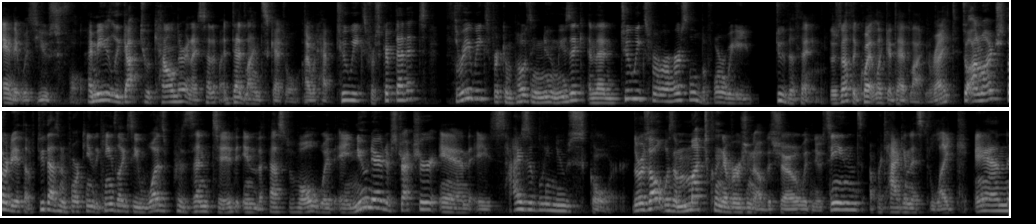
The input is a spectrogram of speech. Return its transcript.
and it was useful. I immediately got to a calendar and I set up a deadline schedule. I would have two weeks for script edits, three weeks for composing new music, and then two weeks for rehearsal before we do the thing. There's nothing quite like a deadline, right? So on March 30th of 2014, The King's Legacy was presented in the festival with a new narrative structure and a sizably new score. The result was a much cleaner version of the show with new scenes, a protagonist like Anne,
